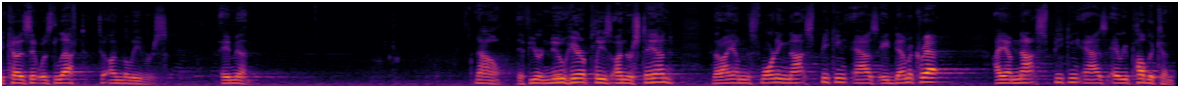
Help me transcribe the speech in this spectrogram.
because it was left to unbelievers. Amen. Now, if you're new here, please understand that I am this morning not speaking as a Democrat. I am not speaking as a Republican.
